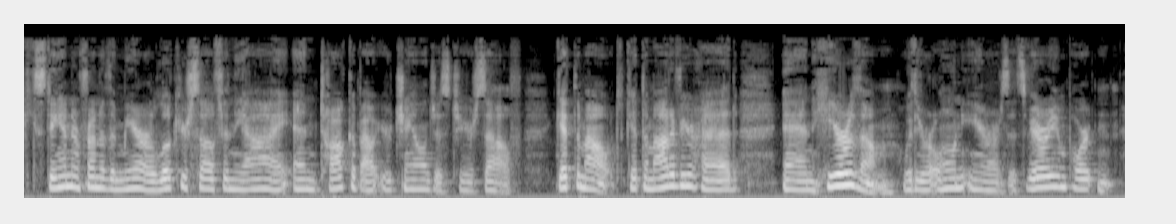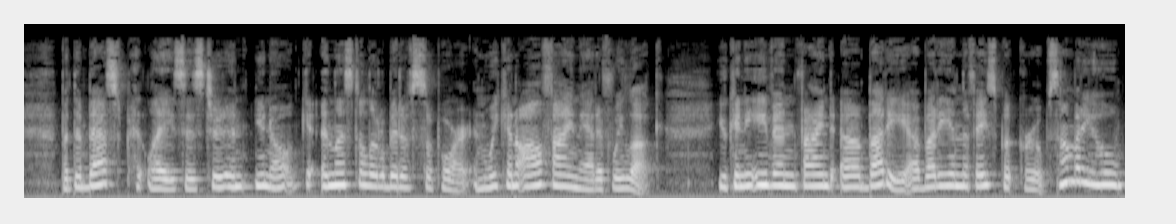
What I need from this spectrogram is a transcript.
stand in front of the mirror, look yourself in the eye, and talk about your challenges to yourself. Get them out. Get them out of your head and hear them with your own ears. It's very important. But the best place is to, you know, enlist a little bit of support. And we can all find that if we look. You can even find a buddy, a buddy in the Facebook group, somebody who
